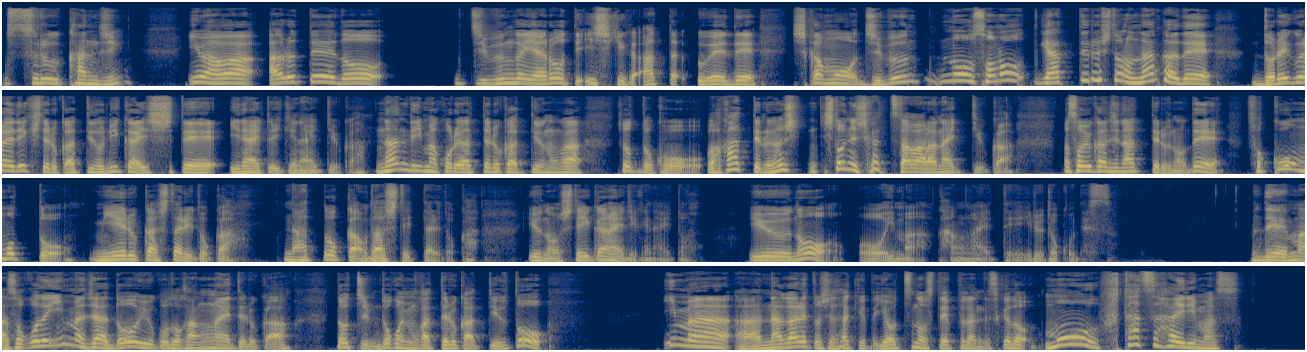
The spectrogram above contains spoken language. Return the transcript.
う、する感じ。今はある程度自分がやろうって意識があった上で、しかも自分のそのやってる人の中でどれぐらいできてるかっていうのを理解していないといけないっていうか、なんで今これやってるかっていうのが、ちょっとこう、分かってるの人にしか伝わらないっていうか、まあ、そういう感じになってるので、そこをもっと見える化したりとか、納得感を出していったりとか、いうのをしていかないといけないと。いうのを今考えているとこです。で、まあそこで今じゃあどういうことを考えてるか、どっち、どこに向かってるかっていうと、今、流れとしてさっき言った4つのステップなんですけど、もう2つ入ります。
